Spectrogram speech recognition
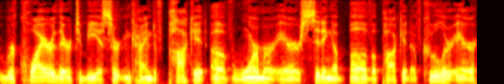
require there to be a certain kind of pocket of warmer air sitting above a pocket of cooler air,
